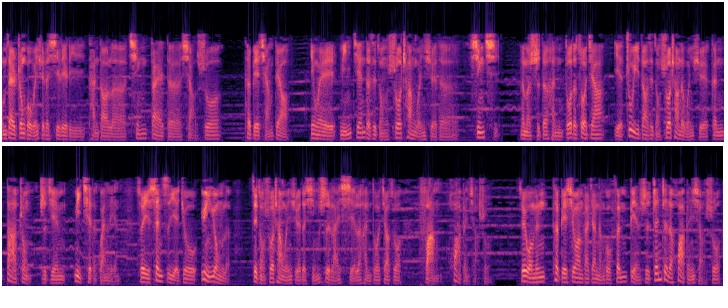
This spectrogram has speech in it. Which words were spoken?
我们在中国文学的系列里谈到了清代的小说，特别强调，因为民间的这种说唱文学的兴起，那么使得很多的作家也注意到这种说唱的文学跟大众之间密切的关联，所以甚至也就运用了这种说唱文学的形式来写了很多叫做仿话本小说。所以我们特别希望大家能够分辨，是真正的话本小说。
